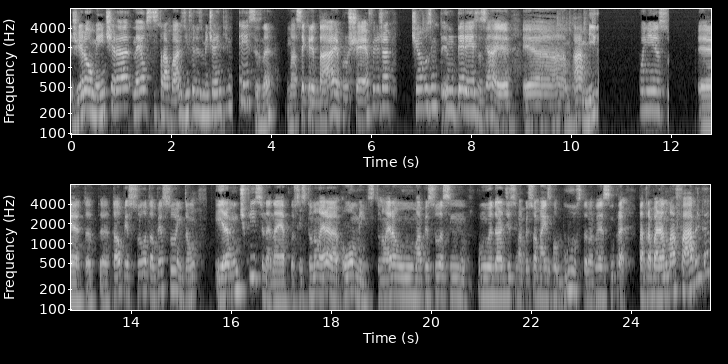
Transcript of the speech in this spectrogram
geralmente era, né, os trabalhos, infelizmente, eram entre interesses, né? Uma secretária pro chefe, ele já tinha os in- interesses, assim, ah, é, é a amiga que eu conheço, é ta- ta- tal pessoa, tal pessoa, então e era muito difícil, né, na época, assim, se tu não era homem, se tu não era uma pessoa, assim, como o Eduardo disse, uma pessoa mais robusta, uma coisa assim, pra, pra trabalhar numa fábrica,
